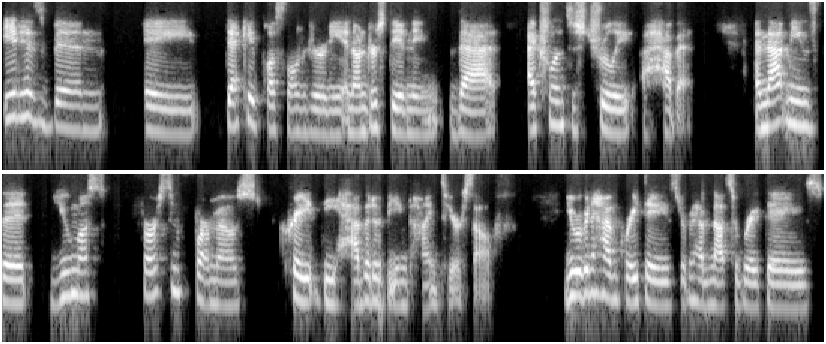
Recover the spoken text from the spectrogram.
it has been a decade plus long journey in understanding that excellence is truly a habit. And that means that you must first and foremost create the habit of being kind to yourself. you are going to have great days, you're going to have not so great days,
